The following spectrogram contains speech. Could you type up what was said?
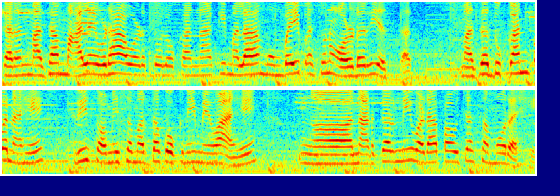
कारण माझा माल एवढा आवडतो लोकांना की मला मुंबईपासून ऑर्डरही असतात. माझं दुकान पण आहे. श्री स्वामी समर्थ कोकणी मेवा आहे. नाडकर्णी वडापावच्या समोर आहे.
